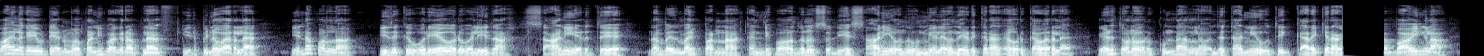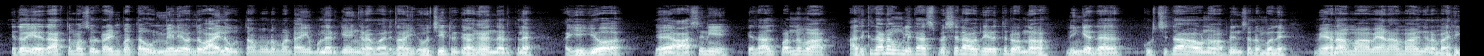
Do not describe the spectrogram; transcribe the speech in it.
வாயில் கை விட்டு என்னமோ பண்ணி பார்க்குறாப்புல. இருப்பினும் வரல. என்ன பண்ணலாம்? இதுக்கு ஒரே ஒரு வழி தான். சாணி எடுத்து நம்ம இது மாதிரி பண்ணால் கண்டிப்பாக வந்துடும் சொல்லி சாணியை வந்து உண்மையிலே வந்து எடுக்கிறாங்க. ஒரு கவரில் எடுத்தோன்னே ஒரு குண்டானில் வந்து தண்ணியை ஊற்றி கரைக்கிறாங்க. பாவிங்களா? ஏதோ யதார்த்தமாக சொல்கிறாங்கன்னு பார்த்தா உண்மையிலே வந்து வாயில் ஊற்றாம விட மாட்டாங்க போல இருக்கேங்கிற மாதிரி தான் யோசிச்சுட்டு இருக்காங்க அந்த இடத்துல. ஐயையோ! ஏ ஆசினி ஏதாவது பண்ணுவா? அதுக்கு தானே உங்களுக்காக ஸ்பெஷலாக வந்து எடுத்துகிட்டு வந்தோம். நீங்கள் இதை குடிச்சு தான் ஆகணும் அப்படின்னு சொல்லும்போது வேணாமா வேணாமாங்கிற மாதிரி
